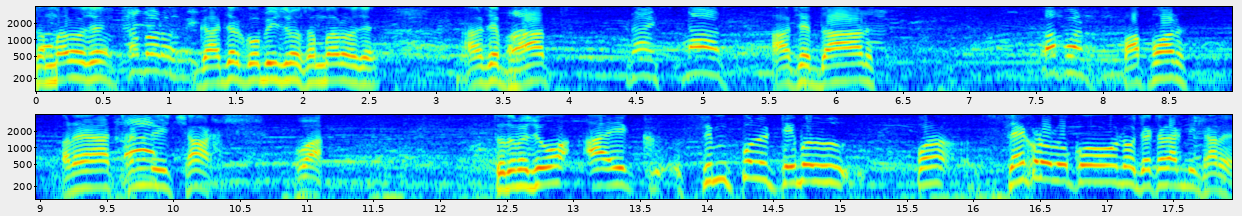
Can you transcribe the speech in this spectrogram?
સંભારો છે. ગાજર કોબીજનો સંભારો છે. આ છે ભાત. આ છે દાળ. પાપડ. પાપડ. અને આ ઠંડી છાશ. વાહ. તો તમે જુઓ આ એક સિમ્પલ ટેબલ પણ સેંકડો લોકોનો જઠરાગની ઠારે.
